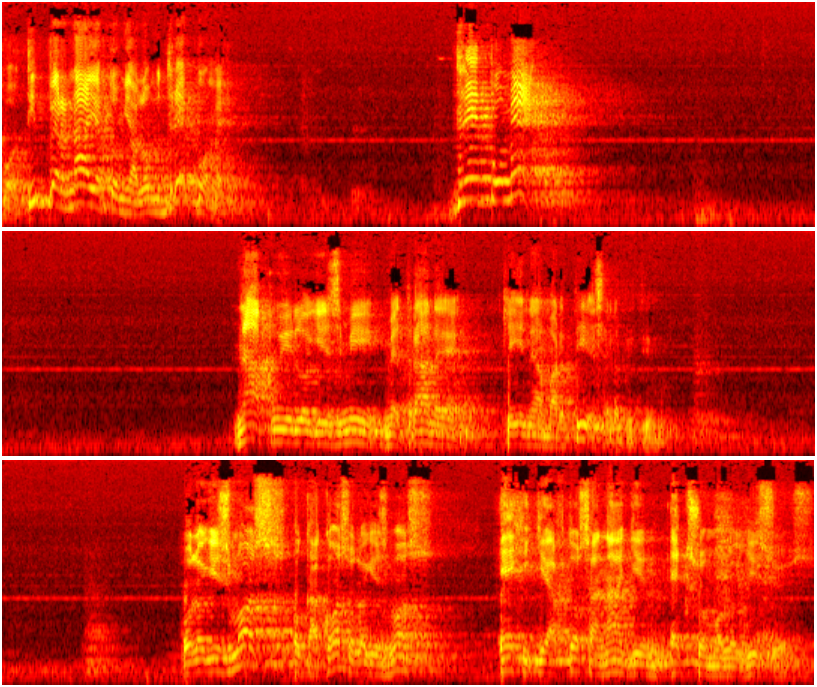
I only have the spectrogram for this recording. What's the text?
πω τι περνάει από το μυαλό μου ντρέπομαι ντρέπομαι να που οι λογισμοί μετράνε και είναι αμαρτίες αγαπητοί μου ο λογισμός ο κακός ο λογισμός έχει και αυτός ανάγκη εξομολογήσεως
